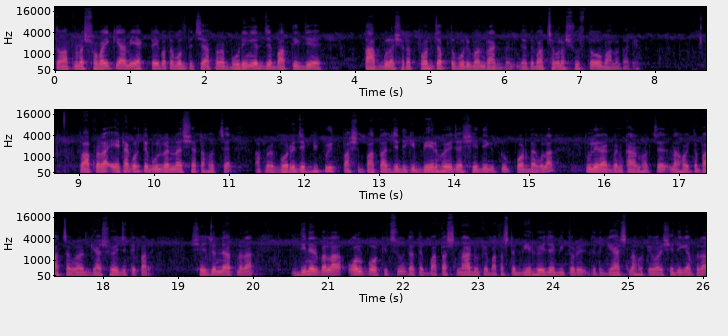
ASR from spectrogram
তো আপনারা সবাইকে আমি একটাই কথা বলতে চাই, আপনারা বোরিংয়ের যে বাতির যে তাপগুলো, সেটা পর্যাপ্ত পরিমাণ রাখবেন, যাতে বাচ্চাগুলো সুস্থ ও ভালো থাকে। তো আপনারা এটা করতে ভুলবেন না, সেটা হচ্ছে আপনার ঘরের যে বিপরীত পাশে, বাতাস যেদিকে বের হয়ে যায় সেদিকে একটু পর্দাগুলা তুলে রাখবেন। কারণ হচ্ছে না, হয়তো বাচ্চাগুলোর গ্যাস হয়ে যেতে পারে। সেই জন্য আপনারা দিনের বেলা অল্প কিছু যাতে বাতাস না ঢুকে, বাতাসটা বের হয়ে যায় ভিতরে, যাতে গ্যাস না হতে পারে, সেদিকে আপনারা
